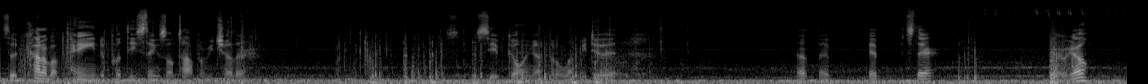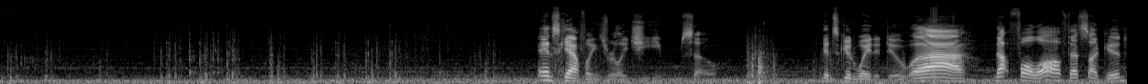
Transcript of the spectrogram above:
It's kind of a pain to put these things on top of each other. Let's see if going up it'll let me do it. Oh, yep, yep, it's there. There we go. And scaffolding's really cheap, so it's a good way to do it. Ah, not fall off. That's not good.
